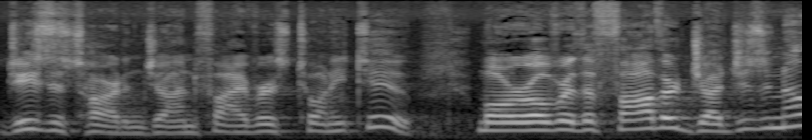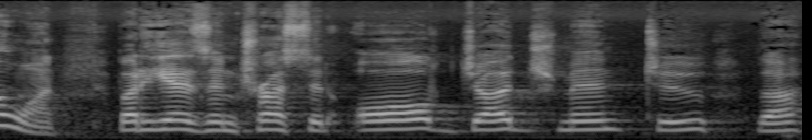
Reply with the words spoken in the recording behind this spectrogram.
Jesus taught in John 5, verse 22. Moreover, the Father judges no one, but he has entrusted all judgment to the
